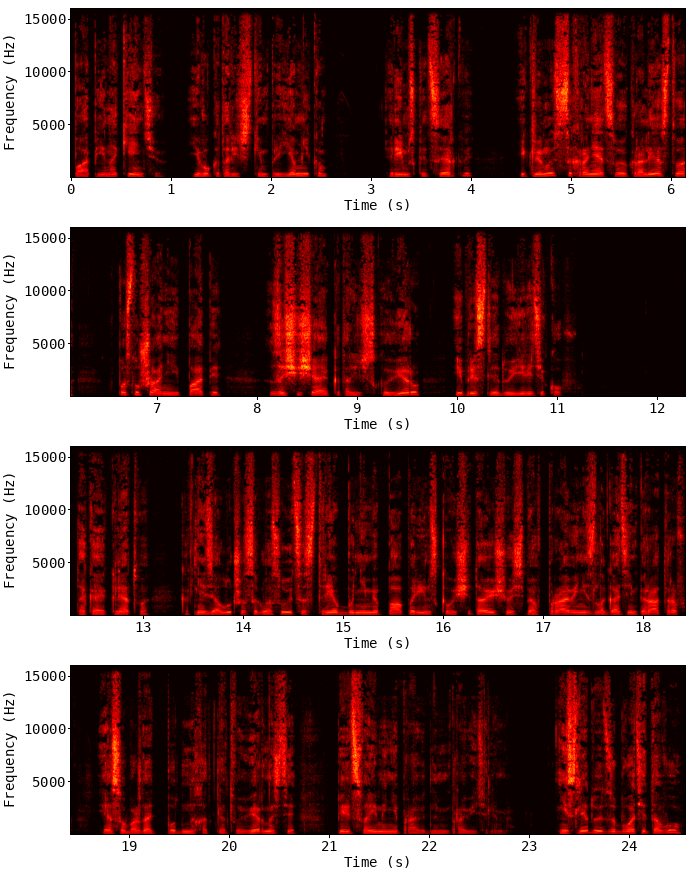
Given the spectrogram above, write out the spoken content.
папе Иннокентию, его католическим преемникам, римской церкви, и клянусь сохранять свое королевство в послушании папе, защищая католическую веру и преследуя еретиков. Такая клятва как нельзя лучше согласуется с требованиями Папы Римского, считающего себя вправе низлагать императоров и освобождать подданных от клятвы верности перед своими неправедными правителями. Не следует забывать и того,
